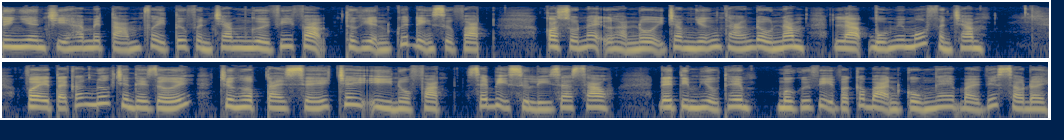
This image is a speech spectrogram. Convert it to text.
Tuy nhiên, chỉ 28,4% người vi phạm thực hiện quyết định xử phạt. Con số này ở Hà Nội trong những tháng đầu năm là 41%. Vậy tại các nước trên thế giới, trường hợp tài xế chây ý nộp phạt sẽ bị xử lý ra sao? Để tìm hiểu thêm, mời quý vị và các bạn cùng nghe bài viết sau đây.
